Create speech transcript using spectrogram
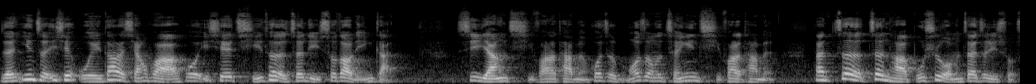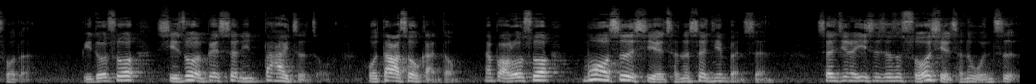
人因着一些伟大的想法或一些奇特的真理受到灵感，夕阳启发了他们，或者某种的成因启发了他们，但这正好不是我们在这里所说的。彼得说，写作人被圣灵带着走，或大受感动。那保罗说，末世写成了圣经本身，圣经的意思就是所写成的文字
